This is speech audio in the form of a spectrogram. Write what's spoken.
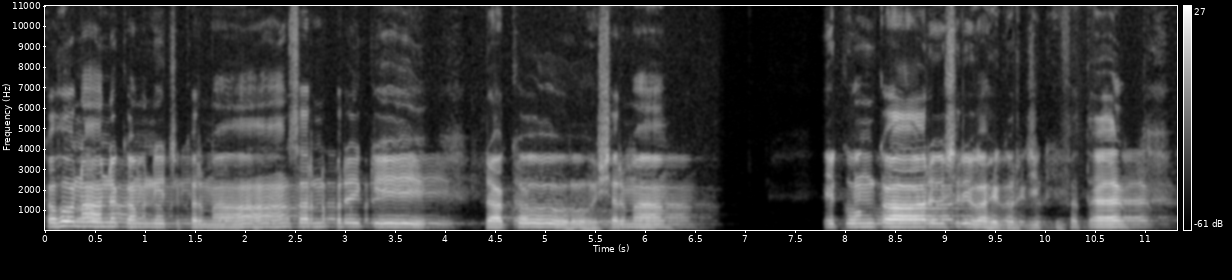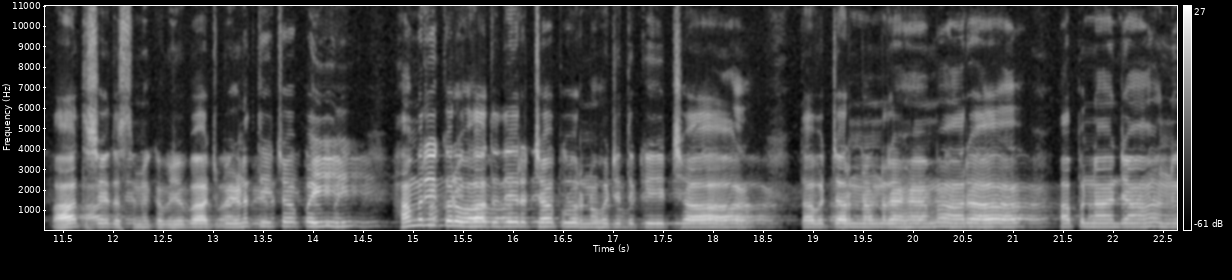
ਕਹੋ ਨਾਨਕ ਹਮ ਨੀਚ ਕਰਮਾ, ਸਰਨ ਪਰੇ ਕੀ ਰਾਖੋ ਸ਼ਰਮਾ। ਏਕ ਓੰਕਾਰ ਸ੍ਰੀ ਵਾਹਿਗੁਰੂ ਜੀ ਕੀ ਫਤਿਹ। ਪਾਤ ਸੇ ਕਬਜ ਬਾਚ ਬੇਨਤੀ ਚਉਪਈ ਹਮਰੀ ਕਰੋ ਹਾਥ ਦੇ ਰੱਛਾ, ਪੂਰਨ ਹੋ ਜਿਤ ਕੀ ਇੱਛਾ। ਤਬ ਚਰਨਨ ਰਹਿ ਮਾਰਾ, ਆਪਣਾ ਜਾਨ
